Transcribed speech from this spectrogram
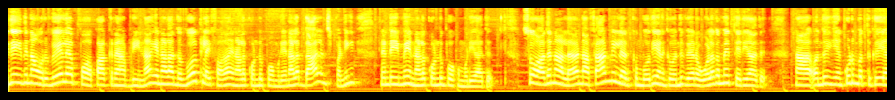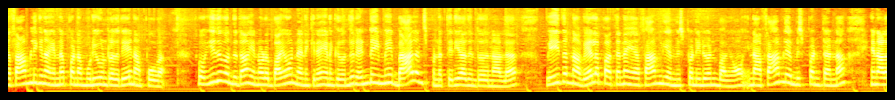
இதே இது நான் ஒரு வேலை பா பார்க்குறேன் அப்படின்னா என்னால் அந்த ஒர்க் லைஃப்பை தான் என்னால் கொண்டு போக முடியும். என்னால் பேலன்ஸ் பண்ணி ரெண்டையுமே என்னால் கொண்டு போக முடியாது. ஸோ அதனால் நான் ஃபேமிலியில் இருக்கும்போது எனக்கு வந்து வேறு உலகமே தெரியாது. நான் வந்து என் குடும்பத்துக்கு என் ஃபேமிலிக்கு நான் என்ன பண்ண முடியுன்றதுலேயே நான் போவேன். ஸோ இது வந்து தான் என்னோடய பயம்னு நினைக்கிறேன். எனக்கு வந்து ரெண்டையுமே பேலன்ஸ் பண்ண தெரியாதுன்றதுனால எய்தர் நான் வேலை பார்த்தேன்னா என் ஃபேமிலியை மிஸ் பண்ணிவிடுவேன்னு பயம். நான் ஃபேமிலியை மிஸ் பண்ணிட்டேன்னா என்னால்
